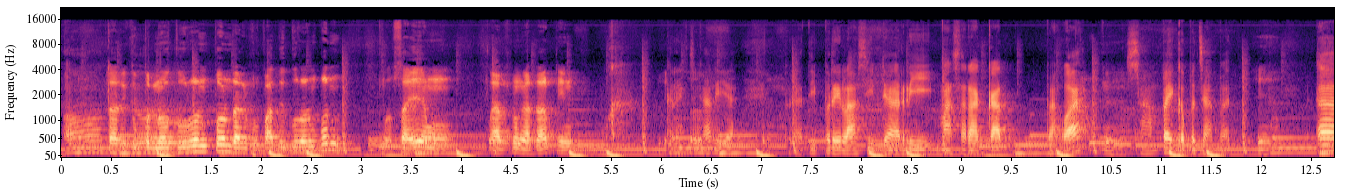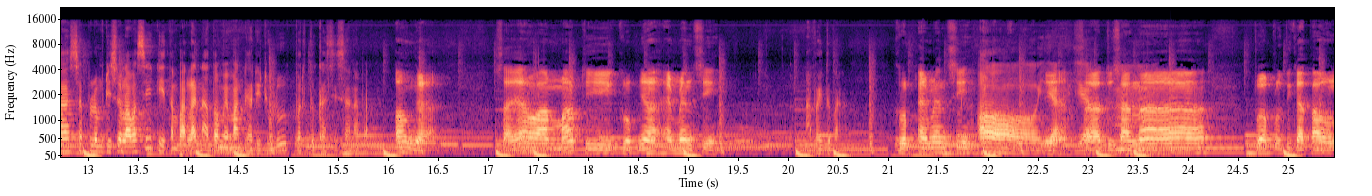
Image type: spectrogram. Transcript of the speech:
oh, Dari gubernur turun pun, dari bupati turun pun, saya yang harus menghadapi. keren sekali ya. Berarti berelasi dari masyarakat bawah Iya. sampai ke pejabat. Ya. Eh, sebelum di Sulawesi di tempat lain atau memang dari dulu bertugas di sana Pak? Oh enggak, saya lama di grupnya MNC, Apa itu Pak? grup MNC. Oh Ya, iya iya. saya di sana 23 tahun.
